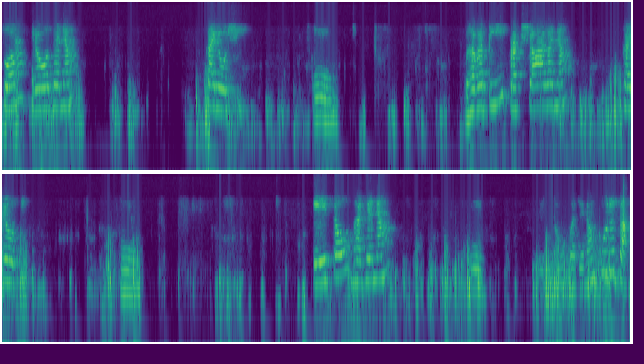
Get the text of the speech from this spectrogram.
त्वं रोदनं करोषि. भवती प्रक्षालनं करोति। एतौ भजनम् एतौ भजनं कुरुतः।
